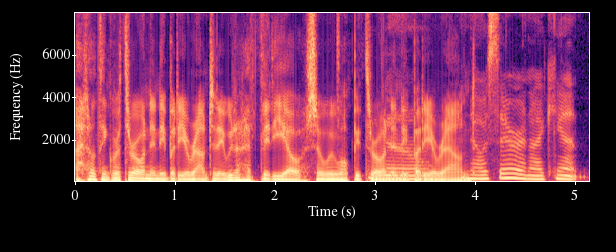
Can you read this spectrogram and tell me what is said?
I don't think we're throwing anybody around today. We don't have video, so we won't be throwing no, anybody around. No, Sarah and I can't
